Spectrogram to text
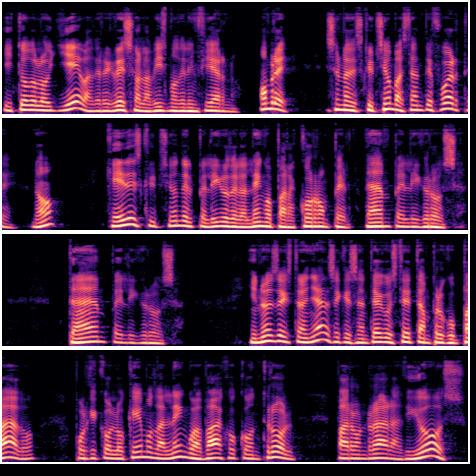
y todo lo lleva de regreso al abismo del infierno. Hombre, es una descripción bastante fuerte, ¿no? Qué descripción del peligro de la lengua para corromper, tan peligrosa tan peligrosa. Y no es de extrañarse que Santiago esté tan preocupado porque coloquemos la lengua bajo control para honrar a Dios,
